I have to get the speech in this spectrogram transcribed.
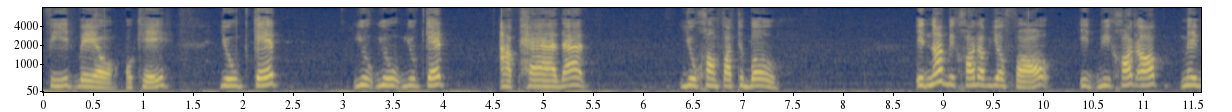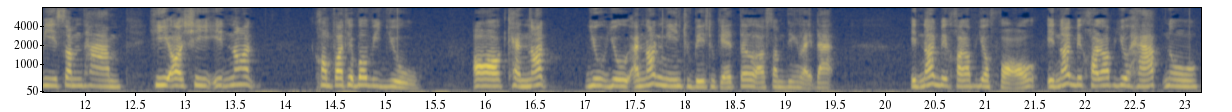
feet well okay you get you you you get a pair that you comfortable. It not because of your fault. It because of maybe sometime he or she is not comfortable with you or cannot you you are not mean to be together or something like that. It not because of your fault. It not because of you have no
